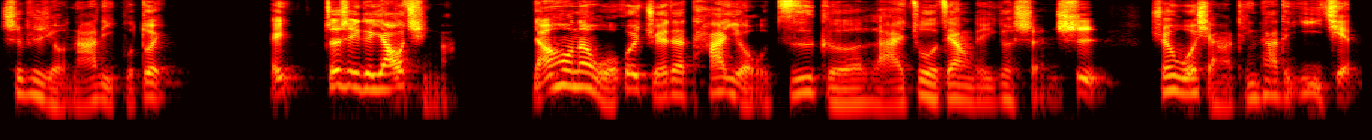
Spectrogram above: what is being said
是不是有哪里不对？”哎，这是一个邀请嘛。然后呢，我会觉得他有资格来做这样的一个审视，所以我想要听他的意见。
